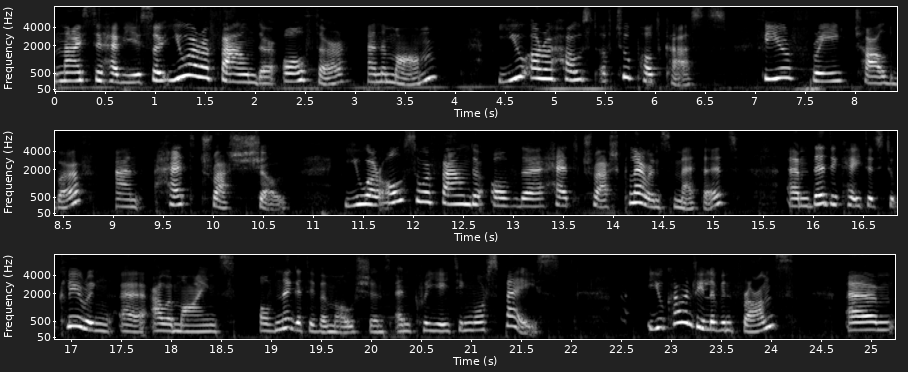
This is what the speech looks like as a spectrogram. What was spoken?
Nice to have you. So, you are a founder, author, and a mom. You are a host of two podcasts Fear Free Childbirth and Head Trash Show. You are also a founder of the Head Trash Clearance Method, um, dedicated to clearing uh, our minds of negative emotions and creating more space. You currently live in France. Um,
